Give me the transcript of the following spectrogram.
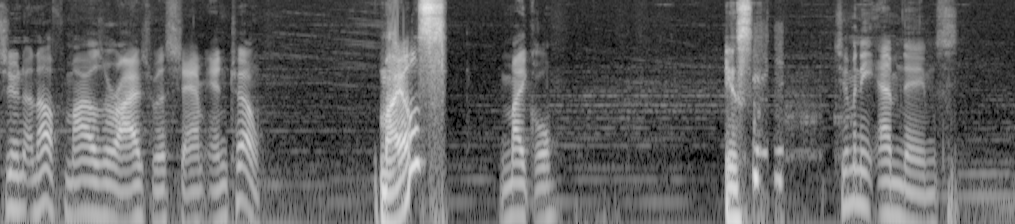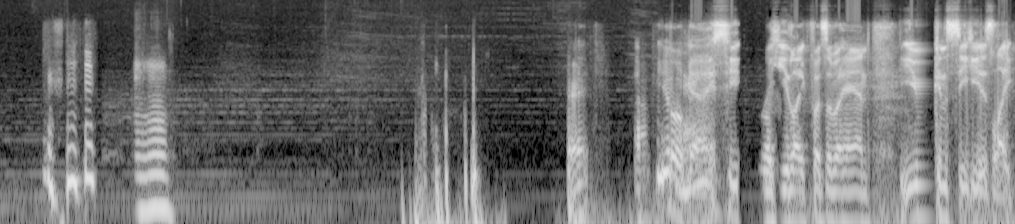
Soon enough, Miles arrives with Sam in tow. Miles? Michael. Yes. Too many M names. hmm Right. Yo, guys, he like he like puts up a hand. You can see he is like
